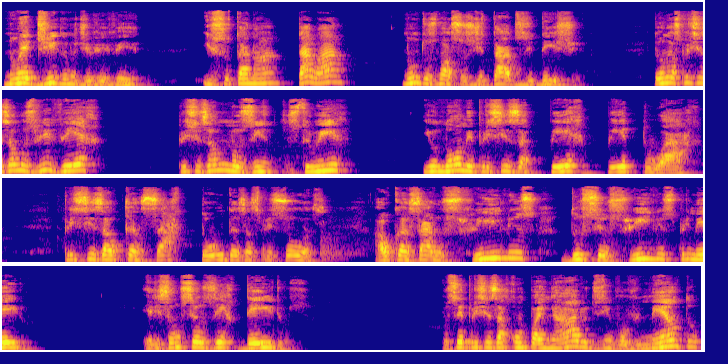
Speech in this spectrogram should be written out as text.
não é digno de viver. Isso está lá, tá lá, num dos nossos ditados e deixe. Então nós precisamos viver Precisamos nos instruir e o nome precisa perpetuar, precisa alcançar todas as pessoas, alcançar os filhos dos seus filhos primeiro. Eles são seus herdeiros. Você precisa acompanhar o desenvolvimento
